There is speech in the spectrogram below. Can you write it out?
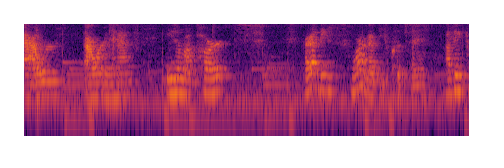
hour hour and a half. These are my parts. I got these where i got these clips in? I think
